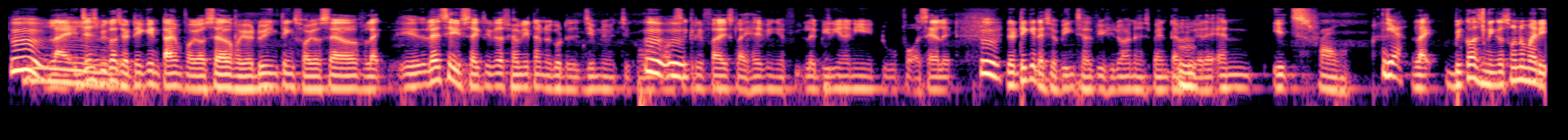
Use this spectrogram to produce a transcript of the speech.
selfish like just because you're taking time for yourself or you're doing things for yourself like eh, let's say you sacrifice family time to go to the gym வச்சுக்கோ or sacrifice like having a f- like biryani to for a salad they take it as you're being selfish you don't want to spend time together and it's wrong yeah like because நீங்க சொன்ன மாதிரி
